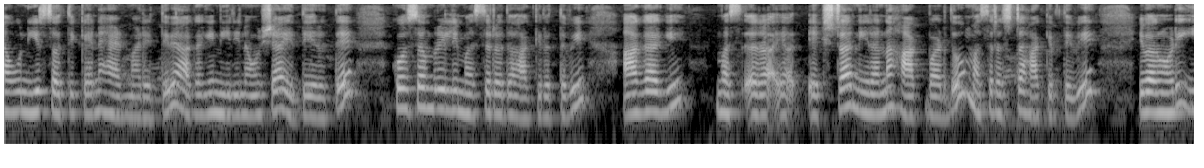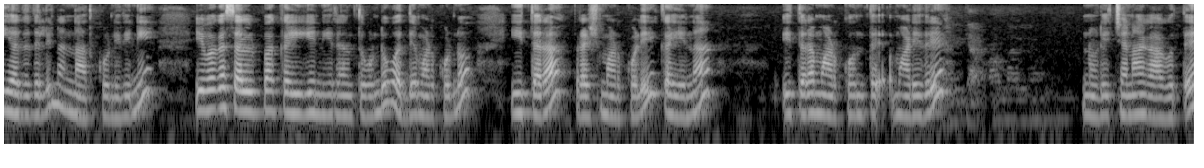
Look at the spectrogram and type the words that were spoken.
ನಾವು ನೀರು ಸೌತೆಕಾಯಿನ ಆ್ಯಡ್ ಮಾಡಿರ್ತೀವಿ. ಹಾಗಾಗಿ ನೀರಿನ ಅಂಶ ಇದ್ದೇ ಇರುತ್ತೆ. ಕೋಸಂಬರಿಲಿ ಮೊಸರದು ಹಾಕಿರ್ತೀವಿ ಹಾಗಾಗಿ ಮಸ್ ಎಕ್ಸ್ಟ್ರಾ ನೀರನ್ನು ಹಾಕಬಾರ್ದು. ಮೊಸರಷ್ಟು ಹಾಕಿರ್ತೀವಿ. ಇವಾಗ ನೋಡಿ ಈ ಹದದಲ್ಲಿ ನಾನು ನಾದ್ಕೊಂಡಿದ್ದೀನಿ ಇವಾಗ ಸ್ವಲ್ಪ ಕೈಗೆ ನೀರನ್ನು ತೊಗೊಂಡು ಒದ್ದೆ ಮಾಡಿಕೊಂಡು ಈ ಥರ ಬ್ರಷ್ ಮಾಡ್ಕೊಳ್ಳಿ. ಕೈಯನ್ನು ಈ ಥರ ಮಾಡ್ಕೊತ, ಮಾಡಿದರೆ ನೋಡಿ ಚೆನ್ನಾಗಾಗುತ್ತೆ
